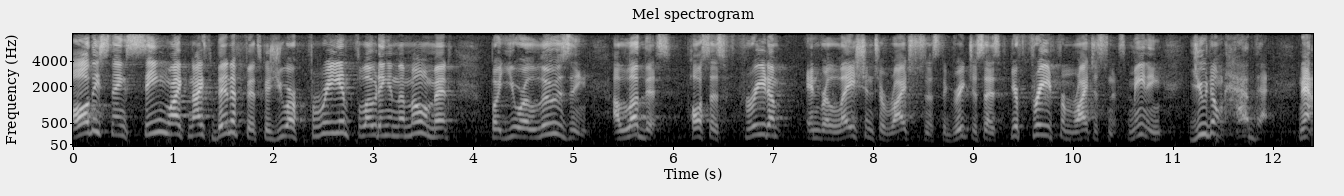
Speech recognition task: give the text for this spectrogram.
All these things seem like nice benefits because you are free and floating in the moment, but you are losing. I love this. Paul says freedom in relation to righteousness. The Greek just says you're freed from righteousness, meaning you don't have that. Now,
